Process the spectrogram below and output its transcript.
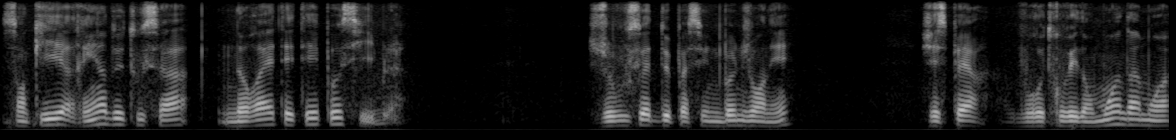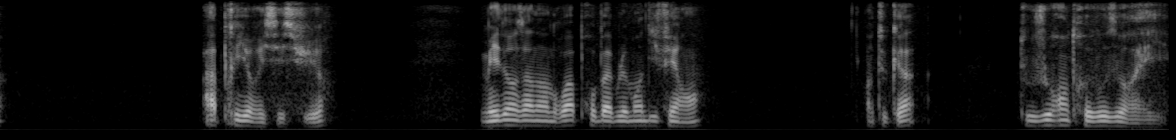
sans qui rien de tout ça n'aurait été possible. Je vous souhaite de passer une bonne journée. J'espère vous retrouver dans moins d'un mois. A priori, c'est sûr. Mais dans un endroit probablement différent. En tout cas, toujours entre vos oreilles.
